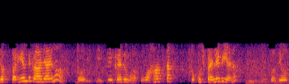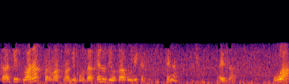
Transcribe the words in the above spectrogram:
जब पर्यंत कहा जाए ना तो कहते वहाँ तक तो कुछ पहले भी है ना? तो देवता के द्वारा परमात्मा के बोधक है तो देवता को लेकर है ना? ऐसा। वह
